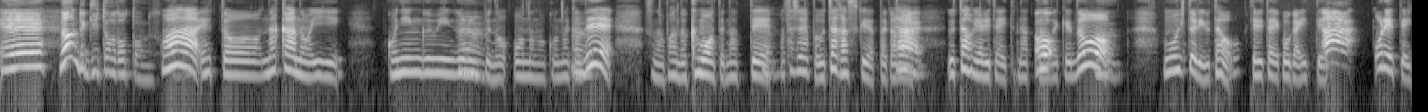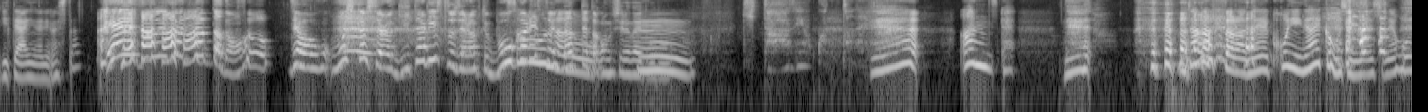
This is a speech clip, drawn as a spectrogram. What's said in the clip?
へーなんでギターだったんですか？は、えっと、仲のいい5人組グループの女の子の中で、そのバンド組もうってなって、うん。私はやっぱ歌が好きだったから、はい。歌をやりたいってなったんだけど、うん。もう一人歌をやりたい子がいてあ折れてギターになりました。えー、そういう感じだったの？そう。じゃあもしかしたらギタリストじゃなくてボーカリストになってたかもしれないってこと、うん。ギターでよかったね。ね。えあんえね歌だったらね ここにいないかもしれないしね本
